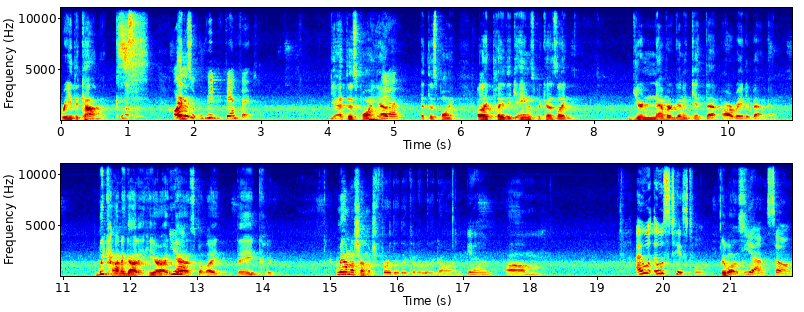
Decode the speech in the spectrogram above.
Read the comics. Or And- just read fanfic. Yeah, at this point, yeah. Yeah. At this point, or like play the games because like you're never gonna get that R-rated Batman. We kind of got it here, I Yeah. guess, but like they could. I mean, I'm not sure how much further they could have really gone. Yeah. Um, I w- it was tasteful. it was. Yeah. So,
